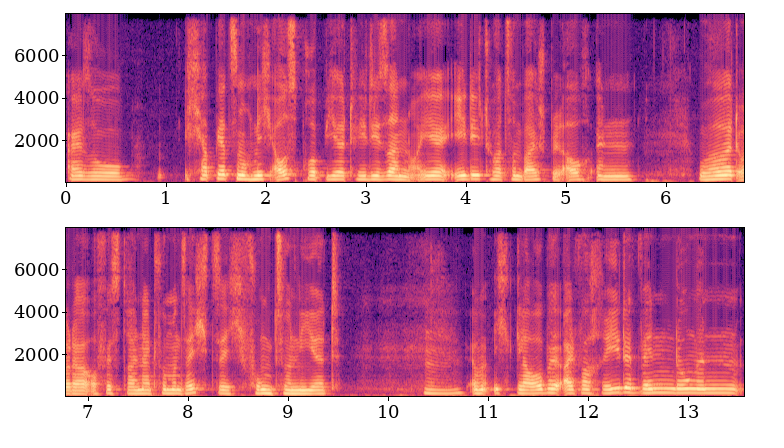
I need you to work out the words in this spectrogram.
Also ich habe jetzt noch nicht ausprobiert, wie dieser neue Editor zum Beispiel auch in Word oder Office 365 funktioniert. Mhm. Ich glaube, einfach Redewendungen,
